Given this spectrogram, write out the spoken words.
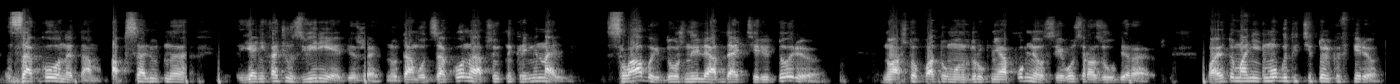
Законы там абсолютно, я не хочу зверей обижать, но там вот законы абсолютно криминальные. Слабый должен или отдать территорию, ну а что потом он вдруг не опомнился, его сразу убирают. Поэтому они могут идти только вперед.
